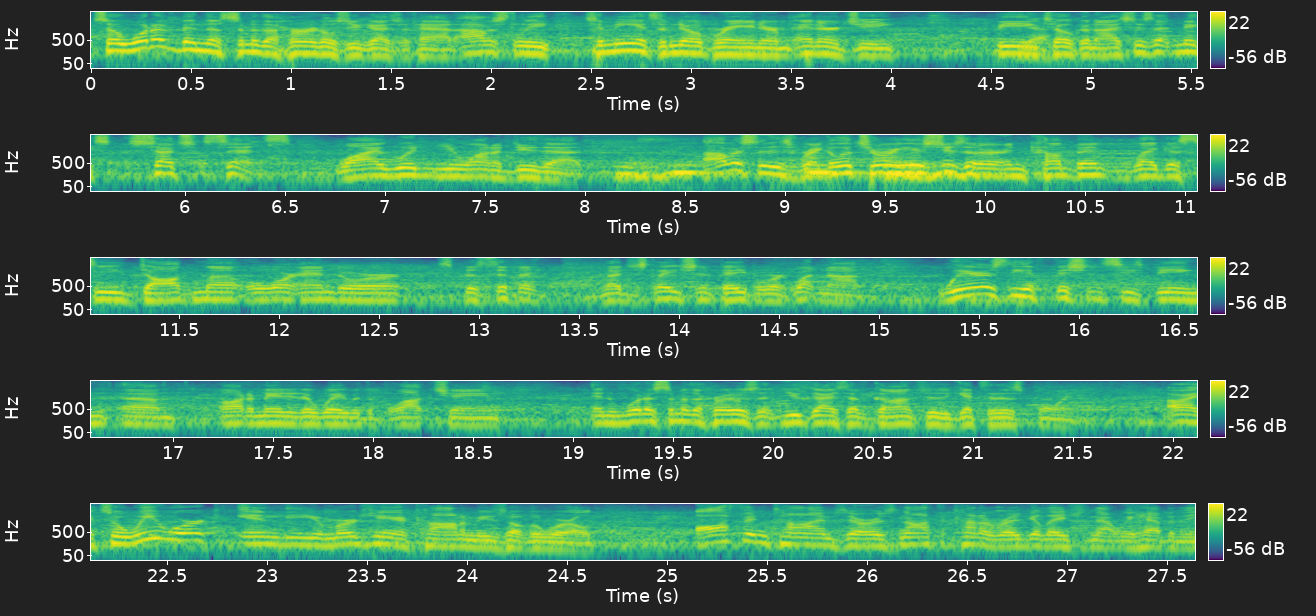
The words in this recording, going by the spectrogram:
So what have been the, some of the hurdles you guys have had? Obviously, to me it's a no-brainer, energy being yeah. tokenized, because that makes such sense. Why wouldn't you want to do that? Obviously there's regulatory issues that are incumbent, legacy, dogma, or and or specific legislation, paperwork, whatnot. Where's the efficiencies being um, automated away with the blockchain? And what are some of the hurdles that you guys have gone through to get to this point? All right, so we work in the emerging economies of the world oftentimes there is not the kind of regulation that we have in the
